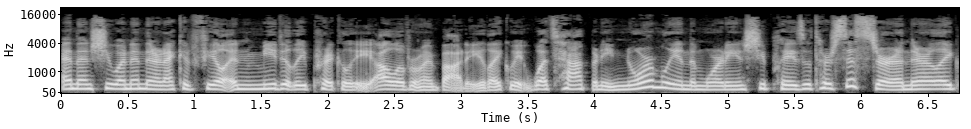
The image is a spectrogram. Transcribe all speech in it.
And then she went in there and I could feel immediately prickly all over my body. Like, wait, what's happening? Normally in the morning, she plays with her sister and they're like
